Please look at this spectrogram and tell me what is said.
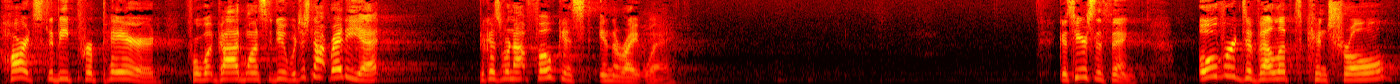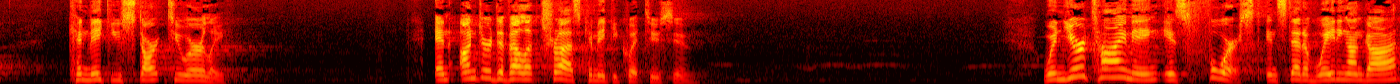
hearts to be prepared for what God wants to do. We're just not ready yet because we're not focused in the right way. Because here's the thing overdeveloped control can make you start too early. And underdeveloped trust can make you quit too soon. When your timing is forced instead of waiting on God,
